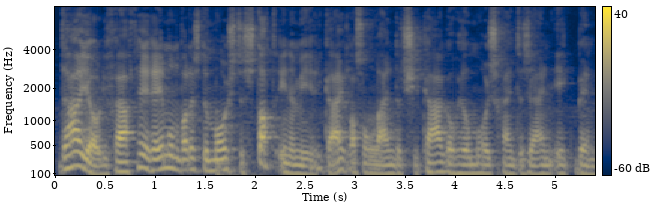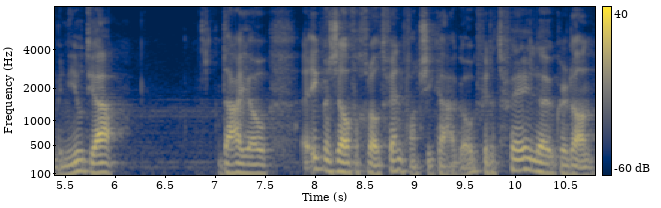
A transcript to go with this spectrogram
Dario die vraagt: Hey Raymond, wat is de mooiste stad in Amerika? Ik las online dat Chicago heel mooi schijnt te zijn. Ik ben benieuwd. Ja, Dario, ik ben zelf een groot fan van Chicago. Ik vind het veel leuker dan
